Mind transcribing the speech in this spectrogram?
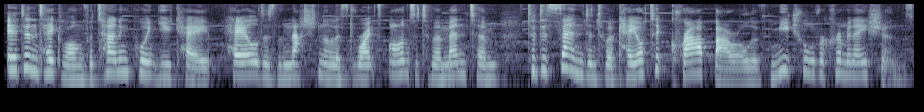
It didn't take long for Turning Point UK, hailed as the nationalist right's answer to Momentum, to descend into a chaotic crab barrel of mutual recriminations,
